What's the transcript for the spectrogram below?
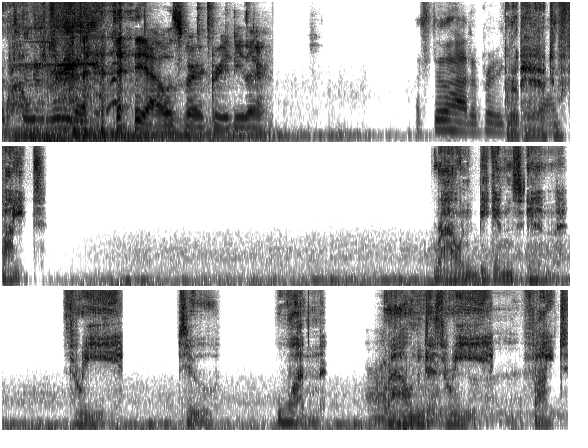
You too greedy. yeah, I was very greedy there. I still had a pretty good Prepare to fight. fight. Round begins in three, two, one. Oh, Round three. Fight.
